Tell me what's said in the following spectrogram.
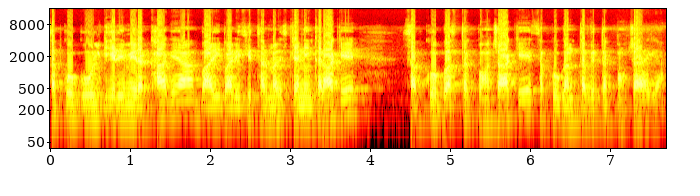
सबको गोल घेरे में रखा गया। बारी बारी से थर्मल स्कैनिंग करा के सबको बस तक पहुँचा के सबको गंतव्य तक पहुँचाया गया।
